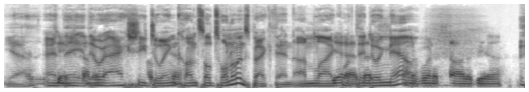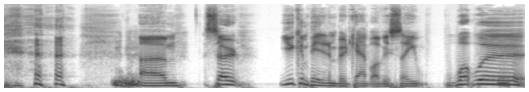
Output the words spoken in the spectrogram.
yeah. And And they, they were actually doing console tournaments back then, unlike yeah, what they're doing Kind now. of when it started, yeah. um, so you competed in boot camp, obviously. What were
